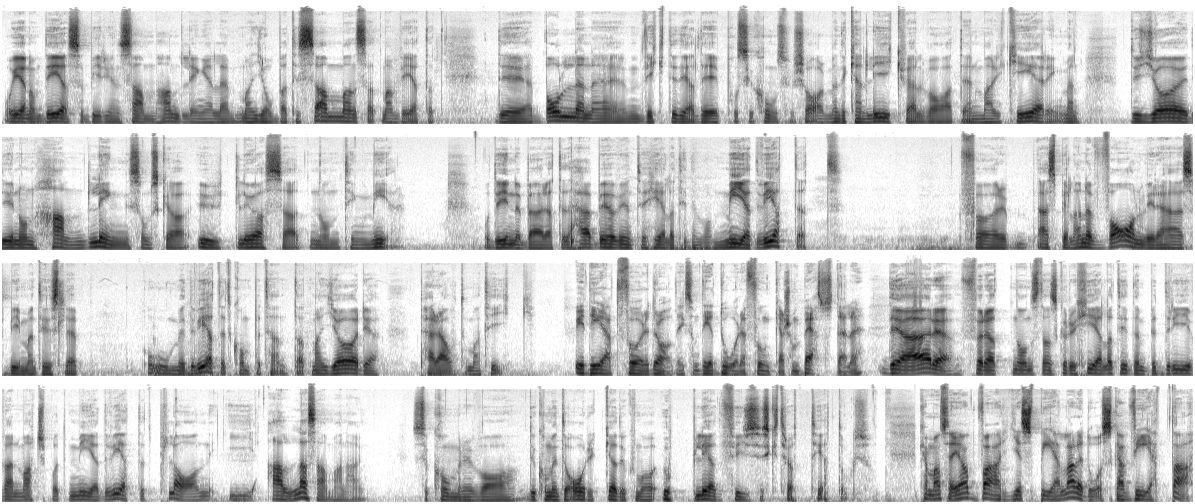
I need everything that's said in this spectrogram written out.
Och genom det så blir det en samhandling eller man jobbar tillsammans så att man vet att det, bollen är en viktig del, det är positionsförsvar. Men det kan likväl vara att det är en markering. Men du gör, det är någon handling som ska utlösa någonting mer. Och det innebär att det här behöver ju inte hela tiden vara medvetet. För är spelaren van vid det här så blir man till slut omedvetet kompetent. Att man gör det per automatik. Är det att föredra? Liksom det är då det funkar som bäst, eller? Det är det, för att någonstans ska du hela tiden bedriva en match på ett medvetet plan i alla sammanhang. Så kommer det vara, du kommer inte orka, du kommer ha upplevd fysisk trötthet också. Kan man säga att varje spelare då ska veta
